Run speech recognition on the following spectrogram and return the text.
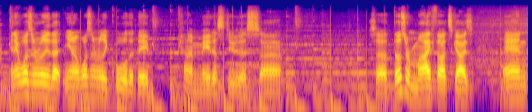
and it wasn't really that you know it wasn't really cool that they kind of made us do this. Uh, so those are my thoughts, guys, and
